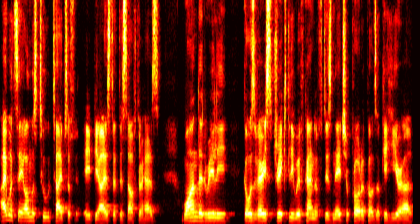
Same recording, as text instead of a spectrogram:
I would say almost two types of APIs that the software has. One that really goes very strictly with kind of these nature protocols. Okay, here are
